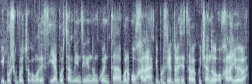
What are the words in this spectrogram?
Y por supuesto, como decía, pues también teniendo en cuenta, bueno, ojalá, que por cierto les estaba escuchando, ojalá llueva,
